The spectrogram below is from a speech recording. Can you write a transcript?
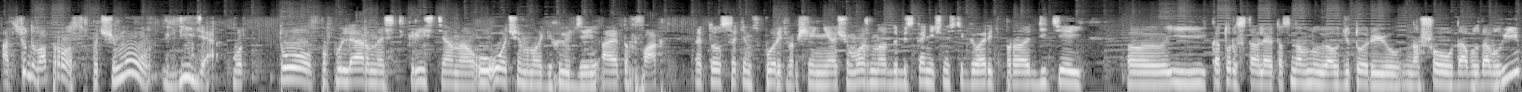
Отсюда вопрос, почему, видя вот ту популярность Кристиана у очень многих людей, а это факт, это с этим спорить вообще не о чем. Можно до бесконечности говорить про детей, э, и которые составляют основную аудиторию на шоу WWE.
